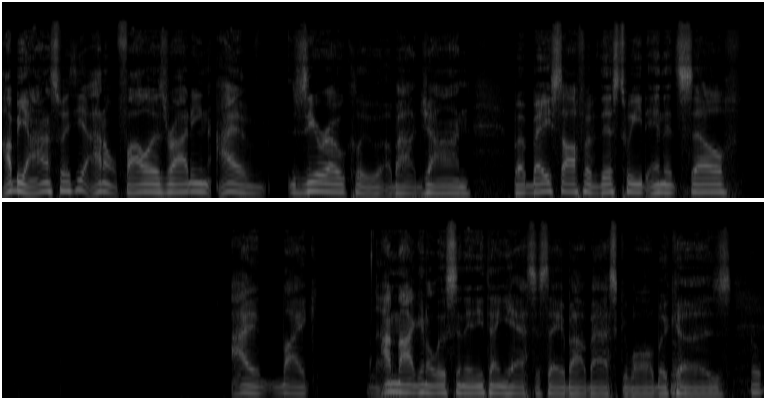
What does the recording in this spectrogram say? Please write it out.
I'll be honest with you. I don't follow his writing. I have zero clue about John. But based off of this tweet in itself, I like No. I'm not going to listen to anything he has to say about basketball because Nope.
